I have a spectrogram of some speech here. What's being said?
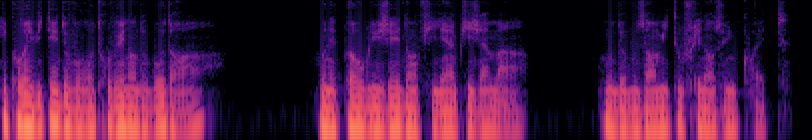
Et pour éviter de vous retrouver dans de beaux draps, vous n'êtes pas obligé d'enfiler un pyjama ou de vous emmitoufler dans une couette.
